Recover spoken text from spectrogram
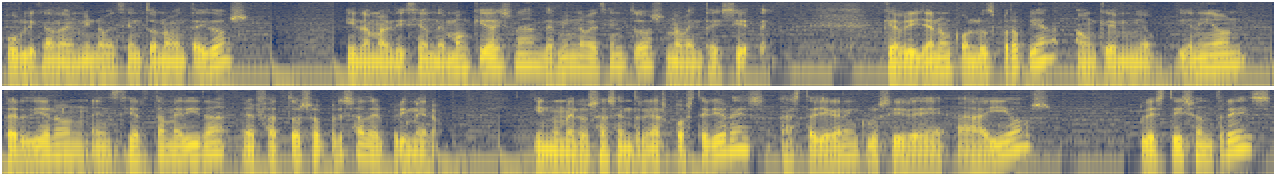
publicado en 1992, y La maldición de Monkey Island de 1997, que brillaron con luz propia, aunque en mi opinión perdieron en cierta medida el factor sorpresa del primero, y numerosas entregas posteriores hasta llegar inclusive a iOS, PlayStation 3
